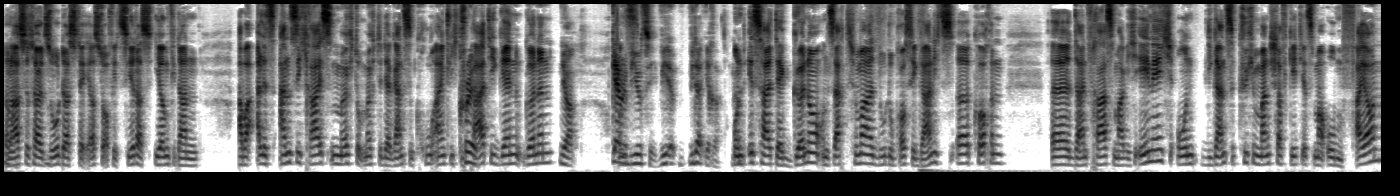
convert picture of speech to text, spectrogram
Dann hast du es halt so, dass der erste Offizier das irgendwie dann aber alles an sich reißen möchte und möchte der ganzen Crew eigentlich die Krill. Party gönnen Ja. Gary Busey, wie, wieder irre. ne? und ist halt der Gönner und sagt, hör mal, du, du brauchst hier gar nichts äh, kochen. Äh, dein Fraß mag ich eh nicht. Und die ganze Küchenmannschaft geht jetzt mal oben feiern.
